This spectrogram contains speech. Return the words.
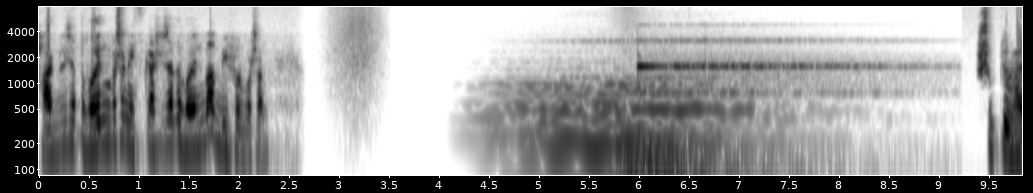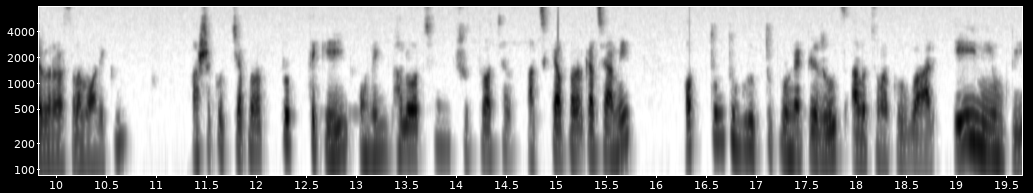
হার্ডলির সাথে হোয়েন বসান স্কার্সের সাথে হোয়েন বা বিফোর বসান। সুপ্রিয় ভাই বোনেরা আসসালামু আলাইকুম। আশা করছি আপনারা প্রত্যেকেই অনেক ভালো আছেন, সুস্থ আছেন। আজকে আপনার কাছে আমি অত্যন্ত গুরুত্বপূর্ণ একটা রুলস আলোচনা করব, আর এই নিয়মটি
